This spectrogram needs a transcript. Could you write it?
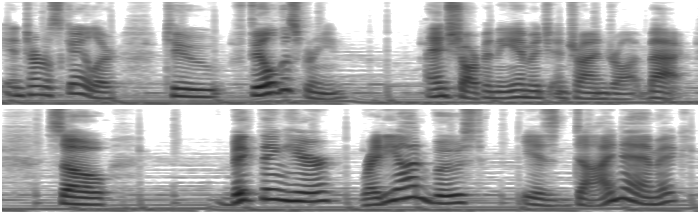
internal scaler to fill the screen and sharpen the image and try and draw it back. So big thing here, Radeon Boost is dynamic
